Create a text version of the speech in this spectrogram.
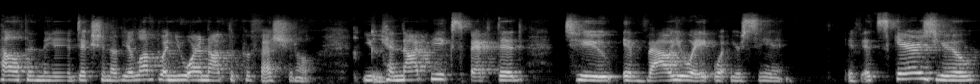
health and the addiction of your loved one. You are not the professional. You cannot be expected to evaluate what you're seeing. If it scares you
